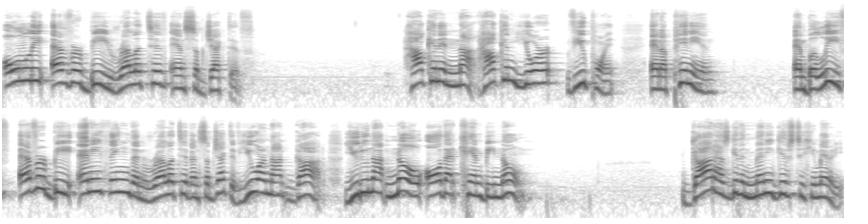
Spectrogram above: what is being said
only ever be relative and subjective. How can it not? How can your viewpoint and opinion and belief ever be anything than relative and subjective? You are not God. You do not know all that can be known. God has given many gifts to humanity.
